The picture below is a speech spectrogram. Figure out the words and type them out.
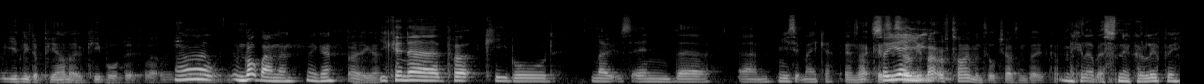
You'd need a piano keyboard bit for that. Though, Oh, shouldn't in Rock Band then. There you go. you? there you go. You can uh, put keyboard notes in the um, music maker. In that case, So, it's yeah, only you- a matter of time until Chas and Dave come. Back. Make it a little bit of snooker loopy.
